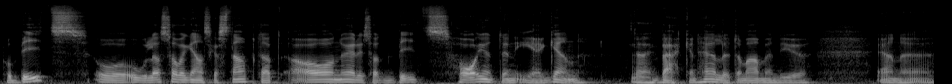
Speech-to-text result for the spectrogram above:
på Beats och Ola sa väl ganska snabbt att ja nu är det så att Beats har ju inte en egen Nej. backend heller utan de använder ju en, eh,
